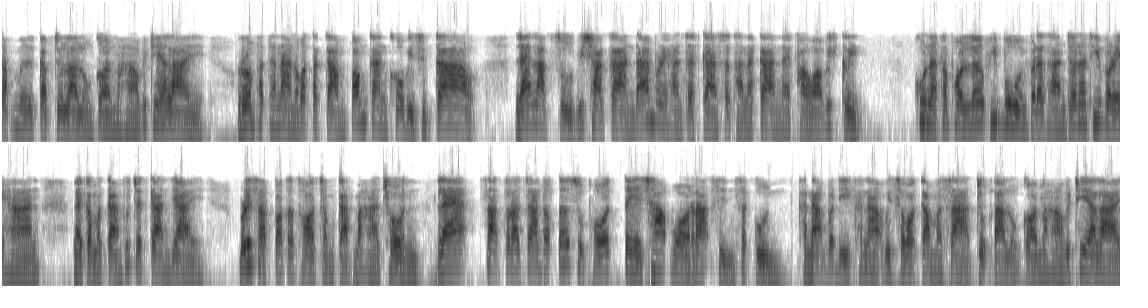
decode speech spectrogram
จับมือกับจุฬาลงกรณ์มหาวิทยาลัย ร่วมพัฒนานวัตกรรมป้องกันโควิด -19 และหลักสูตรวิชาการด้านบริหารจัดการสถานการณ์ในภาวะวิกฤต คุณอัธพลเลิศพิบูลประธานเจ้าหน้าที่บริหาร และกรรมการผู้จัดการใหญ่ บริษัทปตทจำกัดมหาชน และศาสตราจารย์ดรสุพจน์เตชะวรศินสกุล คณะบดีคณะวิศวกรรมศาสตร์จุฬาลงกรณ์มหาวิทยาลัย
